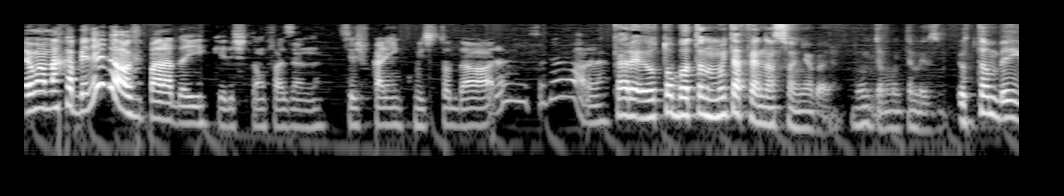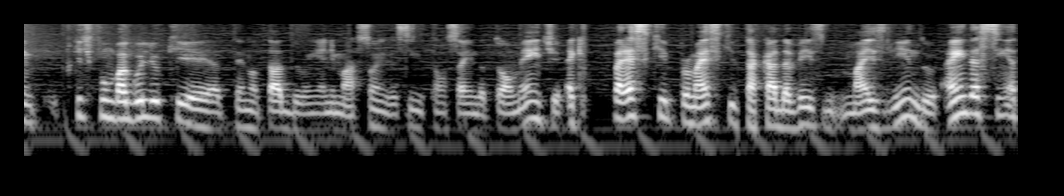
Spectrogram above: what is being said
É uma marca bem legal essa parada aí que eles estão fazendo. Se eles ficarem com isso toda hora, isso é da hora. Cara, eu tô botando muita fé na Sony agora. Muita, muita mesmo. Eu também, porque, tipo, um bagulho que eu tenho notado em animações, assim, que estão saindo atualmente, é que parece que, por mais que tá cada vez mais lindo, ainda assim é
